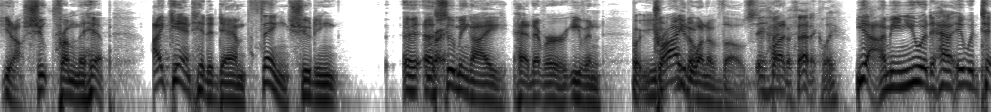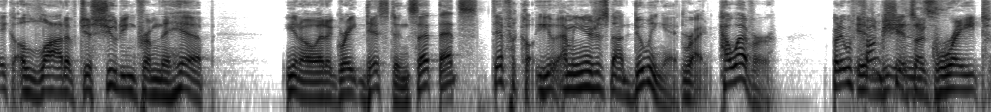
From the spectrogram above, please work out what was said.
you know shoot from the hip. I can't hit a damn thing shooting, uh, assuming I had ever even But tried one of those. But- Hypothetically, yeah, I mean, you would have it would take a lot of just shooting from the hip, you know, at a great distance. That that's difficult. You, I mean, you're just not doing it. Right. However, but it it- functions. it's a great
